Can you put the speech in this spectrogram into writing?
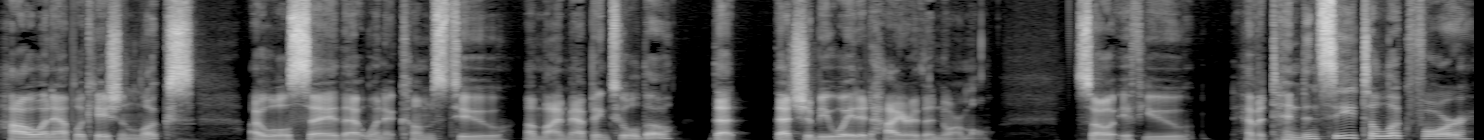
how an application looks. I will say that when it comes to a mind mapping tool though, that that should be weighted higher than normal. So if you have a tendency to look for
